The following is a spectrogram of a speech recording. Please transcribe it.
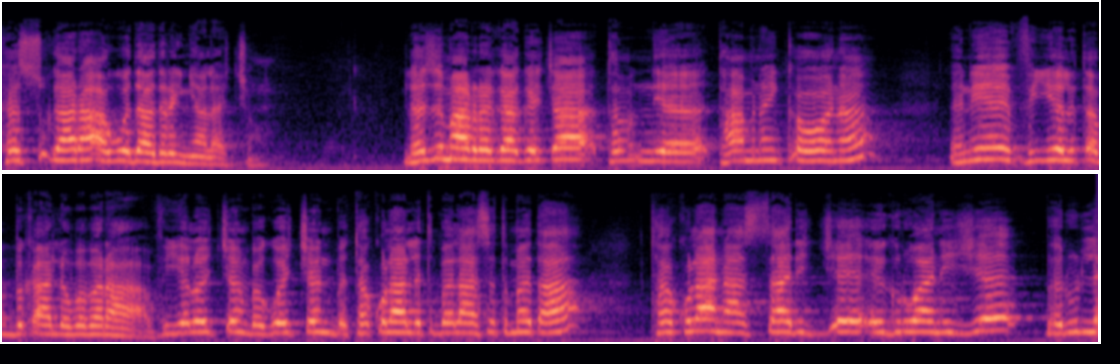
ከእሱ ጋር አወዳድረኝ አላቸው። ለዚህ ማረጋገጫ ታምነኝ ከሆነ እኔ ፍየል እጠብቃለሁ በበረሃ። ፍየሎችን በጎችን ተኩላ ልትበላ ስትመጣ ተኩላን አሳድጄ እግሯን ይዤ በዱላ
